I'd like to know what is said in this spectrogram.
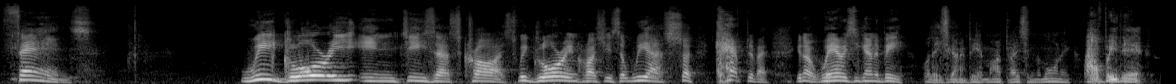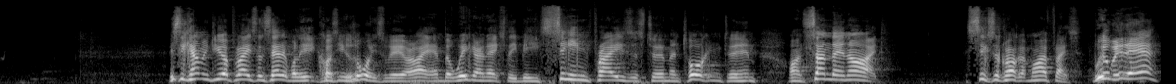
Fans. We glory in Jesus Christ. We glory in Christ Jesus. We are so captivated. You know, where is he going to be? Well, he's going to be at my place in the morning. I'll be there. Is he coming to your place on Saturday? Well, because he, was always where I am, but we're going to actually be singing praises to him and talking to him on Sunday night, six o'clock at my place. We'll be there.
